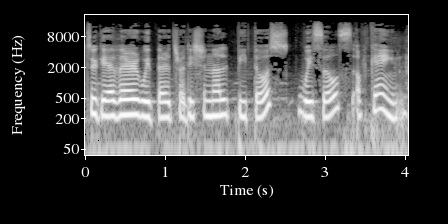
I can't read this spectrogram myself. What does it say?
together with their traditional pitos, whistles of cane.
